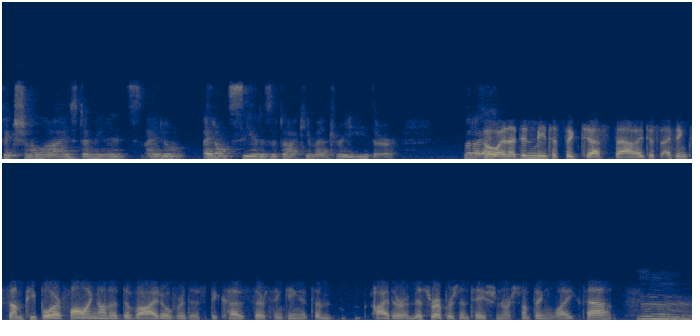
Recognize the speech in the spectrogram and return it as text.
fictionalized. I mean, it's I don't I don't see it as a documentary either. But I, oh, and I didn't mean to suggest that. I just I think some people are falling on a divide over this because they're thinking it's a, either a misrepresentation or something like that. Hmm.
